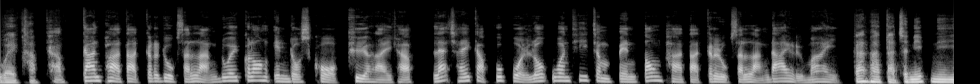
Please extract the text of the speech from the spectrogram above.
ด้วยครับครับ การผ่าตัดกระดูกสันหลังด้วยกล้องเอนโดสโคปคืออะไรครับ และใช้กับผู้ป่วยโรคอ้วนที่จำเป็นต้องผ่าตัดกระดูกสันหลังได้หรือไม่ การผ่าตัดชนิดนี้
